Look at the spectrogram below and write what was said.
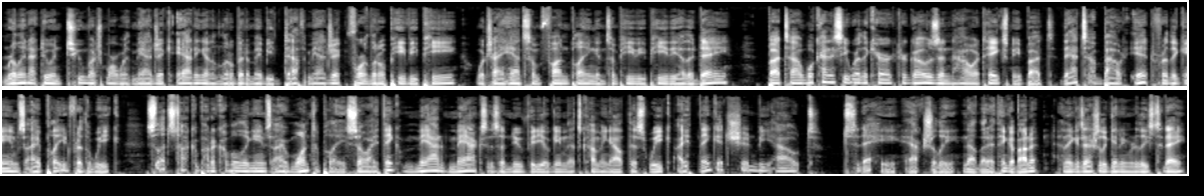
I'm really not doing too much more with magic, adding in a little bit of maybe death magic for a little PvP, which I had some fun playing in some PvP the other day. But uh, we'll kind of see where the character goes and how it takes me. But that's about it for the games I played for the week. So let's talk about a couple of the games I want to play. So I think Mad Max is a new video game that's coming out this week. I think it should be out today, actually, now that I think about it. I think it's actually getting released today.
